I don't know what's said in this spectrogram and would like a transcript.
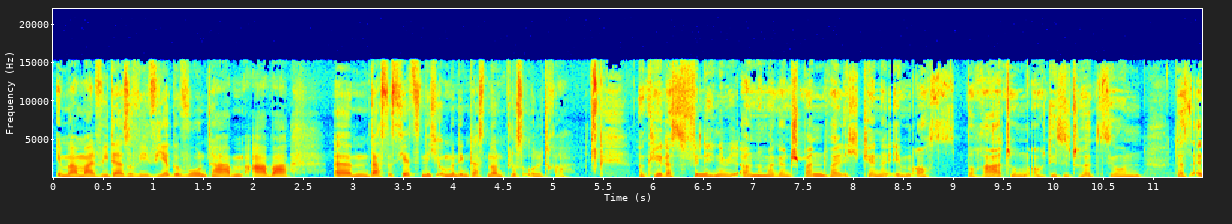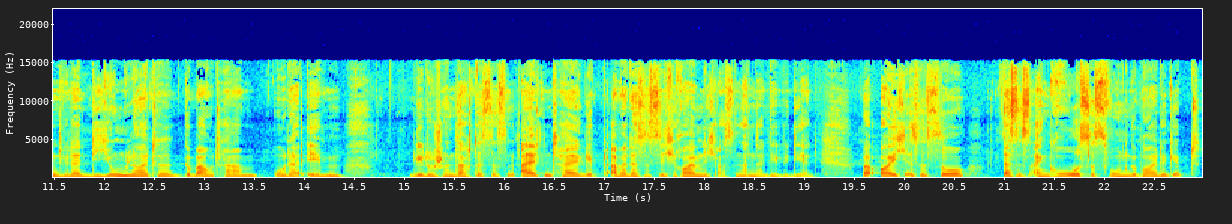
immer mal wieder, so wie wir gewohnt haben, aber ähm, das ist jetzt nicht unbedingt das Nonplusultra. Okay, das finde ich nämlich auch nochmal ganz spannend, weil ich kenne eben aus Beratungen auch die Situation, dass entweder die jungen Leute gebaut haben oder eben, wie du schon sagtest, dass es einen alten Teil gibt, aber dass es sich räumlich auseinander dividiert. Bei euch ist es so, dass es ein großes Wohngebäude gibt,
